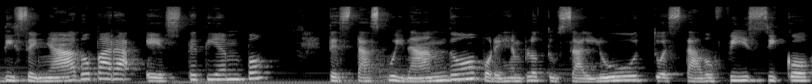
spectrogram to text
diseñado para este tiempo? te estás cuidando, por ejemplo, tu salud, tu estado físico,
